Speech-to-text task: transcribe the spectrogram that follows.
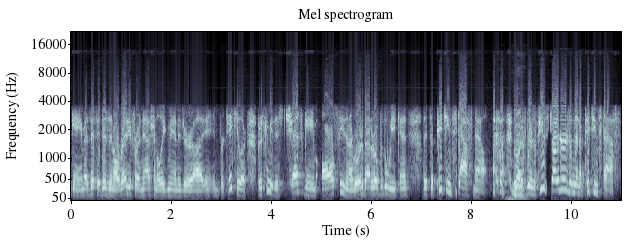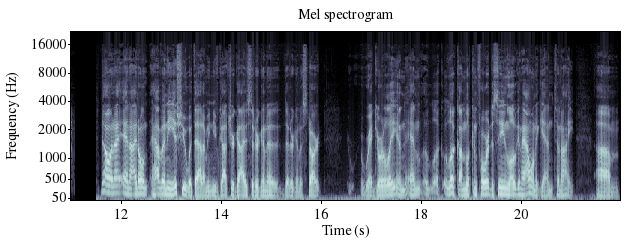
game, as if it isn't already for a National League manager uh, in, in particular. But it's going to be this chess game all season. I wrote about it over the weekend. It's a pitching staff now. there's, Right. there's a few starters and then a pitching staff. No, and I and I don't have any issue with that. I mean, you've got your guys that are gonna that are gonna start regularly, and and look look, I'm looking forward to seeing Logan Allen again tonight. Um,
